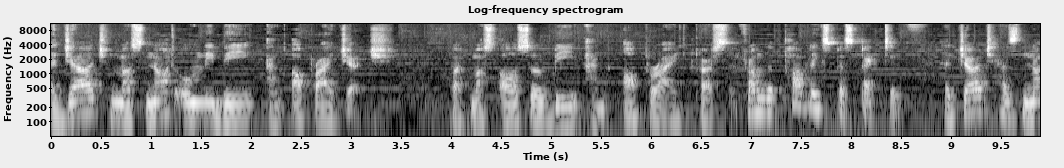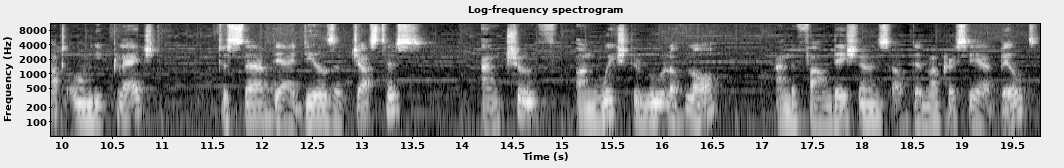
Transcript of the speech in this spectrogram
A judge must not only be an upright judge, but must also be an upright person. From the public's perspective, a judge has not only pledged to serve the ideals of justice and truth on which the rule of law and the foundations of democracy are built,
